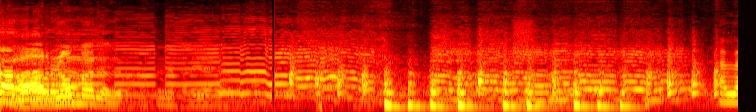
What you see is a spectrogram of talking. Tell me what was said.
കാരണവന്മാരത്. അല്ല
